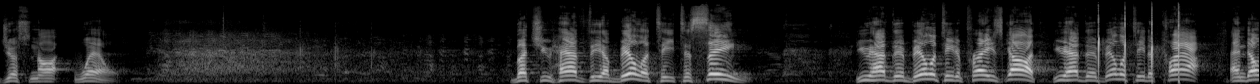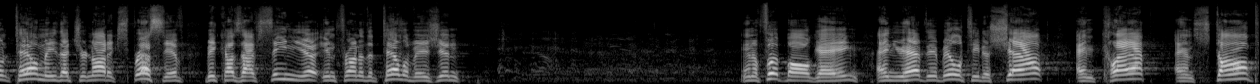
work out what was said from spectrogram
just not well. but you have the ability to sing. You have the ability to praise God. You have the ability to clap. And don't tell me that you're not expressive because I've seen you in front of the television in a football game and you have the ability to shout and clap and stomp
